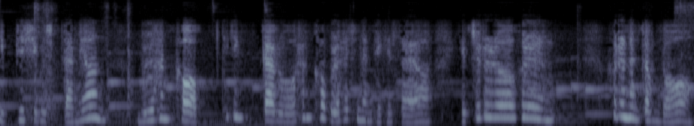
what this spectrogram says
입히시고 싶다면 물 한 컵, 튀김가루 한 컵을 하시면 되겠어요. 쭈르륵 흐르는, 흐르는 정도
